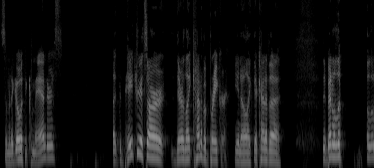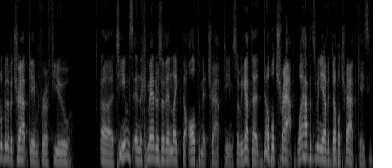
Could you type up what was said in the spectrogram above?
so I'm to go with the Commanders. But the Patriots are they're like kind of a breaker, you know, like they're kind of a they've been a little a little bit of a trap game for a few uh, teams, and the Commanders are then like the ultimate trap team. So we got the double trap. What happens when you have a double trap, Casey?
